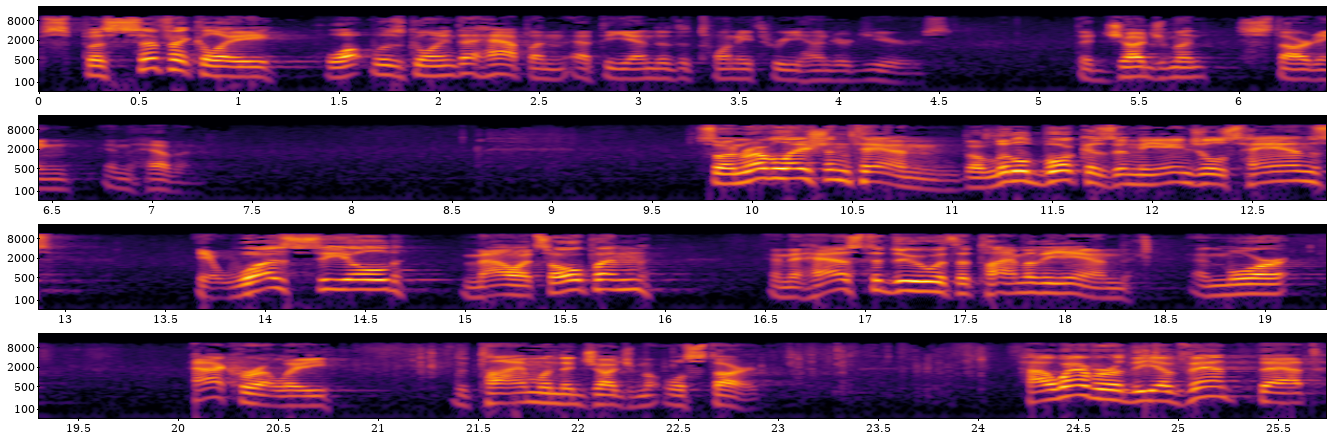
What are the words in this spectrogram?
Specifically, what was going to happen at the end of the 2300 years. The judgment starting in heaven. So in Revelation 10, the little book is in the angel's hands. It was sealed. Now it's open. And it has to do with the time of the end. And more accurately, the time when the judgment will start. However, the event that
